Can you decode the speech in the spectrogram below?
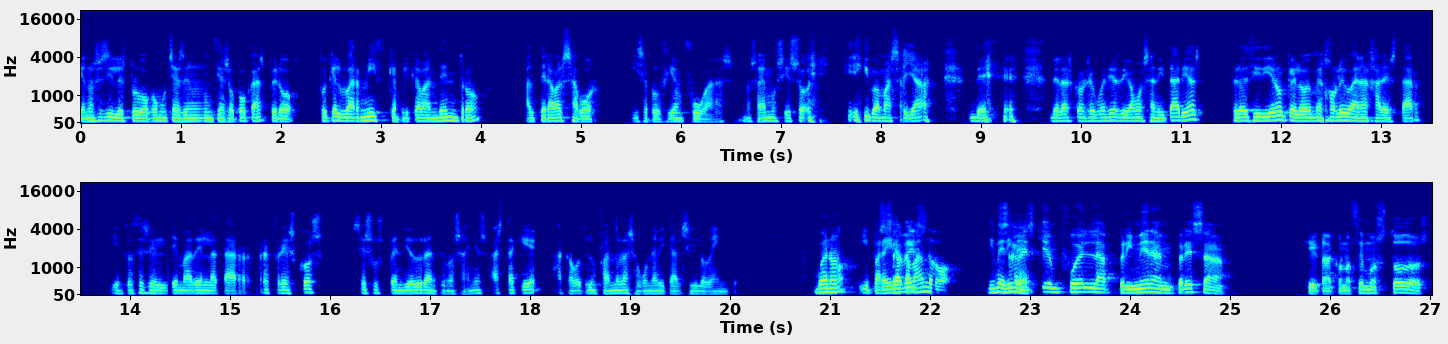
que no sé si les provocó muchas denuncias o pocas, pero fue que el barniz que aplicaban dentro alteraba el sabor y se producían fugas. No sabemos si eso iba más allá de, las consecuencias, digamos, sanitarias, pero decidieron que lo mejor lo iban a dejar estar y entonces el tema de enlatar refrescos se suspendió durante unos años hasta que acabó triunfando en la segunda mitad del siglo XX. Bueno, y para ir acabando, dime, dime. ¿Sabes quién fue la primera empresa que la conocemos todos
